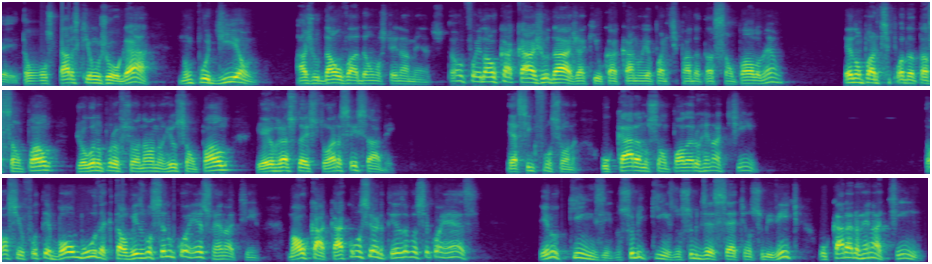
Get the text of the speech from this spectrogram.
É, então os caras que iam jogar não podiam ajudar o Vadão nos treinamentos. Então foi lá o Kaká ajudar, já que o Kaká não ia participar da Taça São Paulo mesmo. Ele não participou da Taça São Paulo, jogou no profissional no Rio São Paulo, e aí o resto da história vocês sabem. É assim que funciona. O cara no São Paulo era o Renatinho. Então, assim, o futebol muda, que talvez você não conheça o Renatinho. Mas o Kaká, com certeza, você conhece. E no 15, no sub-15, no sub-17 no sub-20, o cara era o Renatinho.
